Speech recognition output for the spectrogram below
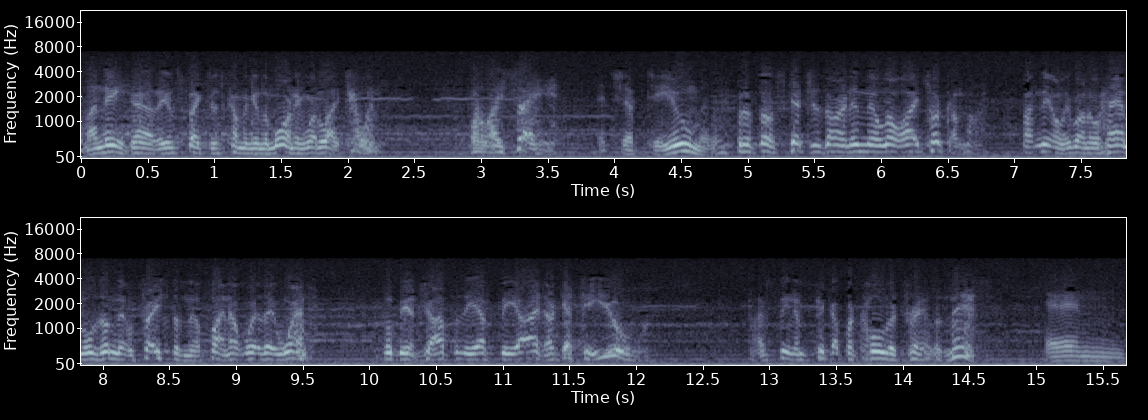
Monday? Yeah, the inspector's coming in the morning. What'll I tell him? What'll I say? It's up to you, Miller. But if those sketches aren't in, they'll know I took them. I'm the only one who handles them. They'll trace them. They'll find out where they went. It'll be a job for the FBI. They'll get to you. I've seen them pick up a colder trail than this. And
